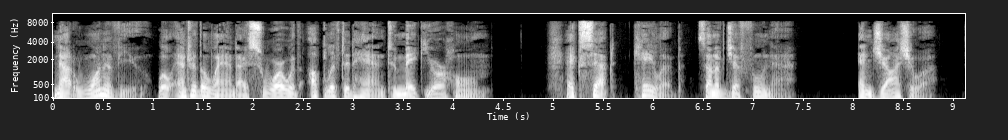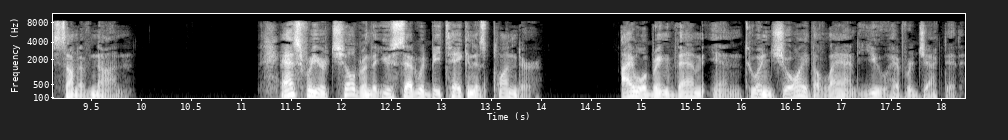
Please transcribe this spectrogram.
Not one of you will enter the land i swore with uplifted hand to make your home except caleb son of jephunneh and joshua son of nun as for your children that you said would be taken as plunder i will bring them in to enjoy the land you have rejected.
